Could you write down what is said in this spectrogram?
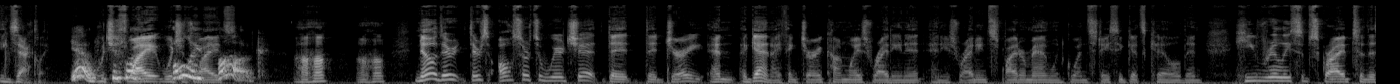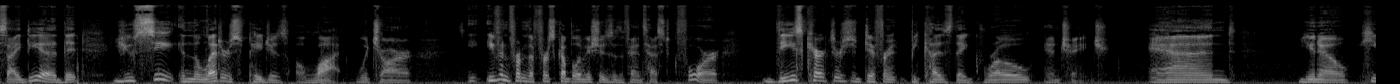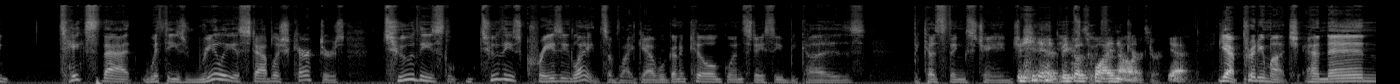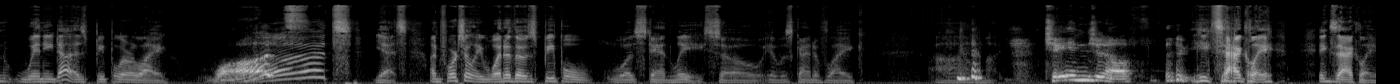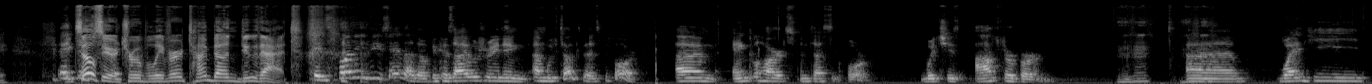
Exactly. Yeah, Which is is like, why- which is why it's- fuck. Uh huh. Uh huh. No, there there's all sorts of weird shit that that Gerry and again I think Gerry Conway's writing it and he's writing Spider Man when Gwen Stacy gets killed and he really subscribed to this idea that you see in the letters pages a lot, which are even from the first couple of issues of the Fantastic Four, these characters are different because they grow and change. And, you know, he takes that with these really established characters to these to these crazy lengths of like, yeah, we're going to kill Gwen Stacy because because things change. yeah, because why not? character. Yeah. Yeah, pretty much. And then when he does, people are like, What? what? Yes. Unfortunately, one of those people was Stan Lee, so it was kind of like, um, Change enough. exactly, exactly. Excelsior, true believer. Time to undo that. it's funny that you say that though, because I was reading, and we've talked about this before, um, Englehart's Fantastic Four, which is after Byrne. Mm-hmm. Um, when he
